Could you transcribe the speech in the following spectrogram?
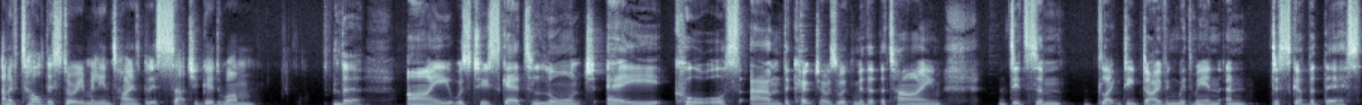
And I've told this story a million times, but it's such a good one that I was too scared to launch a course. And the coach I was working with at the time did some like deep diving with me and, and discovered this.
